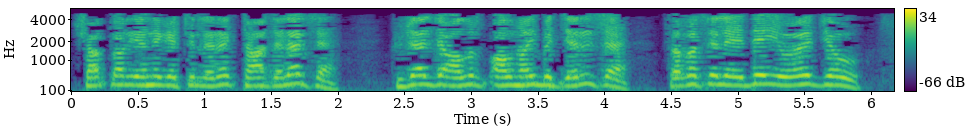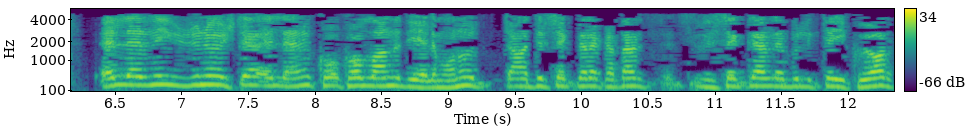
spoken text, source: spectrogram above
şartlar yerine getirilerek tazelerse, güzelce alır, almayı becerirse, فَغَسَلَ اَدَيْهِ وَاَجَّهُ Ellerini, yüzünü, işte ellerini, kollarını diyelim onu dirseklere kadar dirseklerle birlikte yıkıyor.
